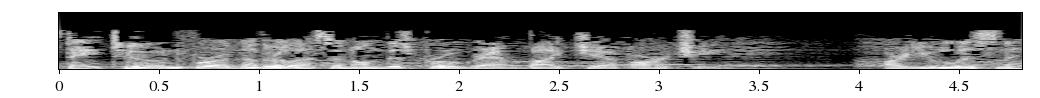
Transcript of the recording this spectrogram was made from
stay tuned for another lesson on this program by Jeff Archie. Are you listening?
